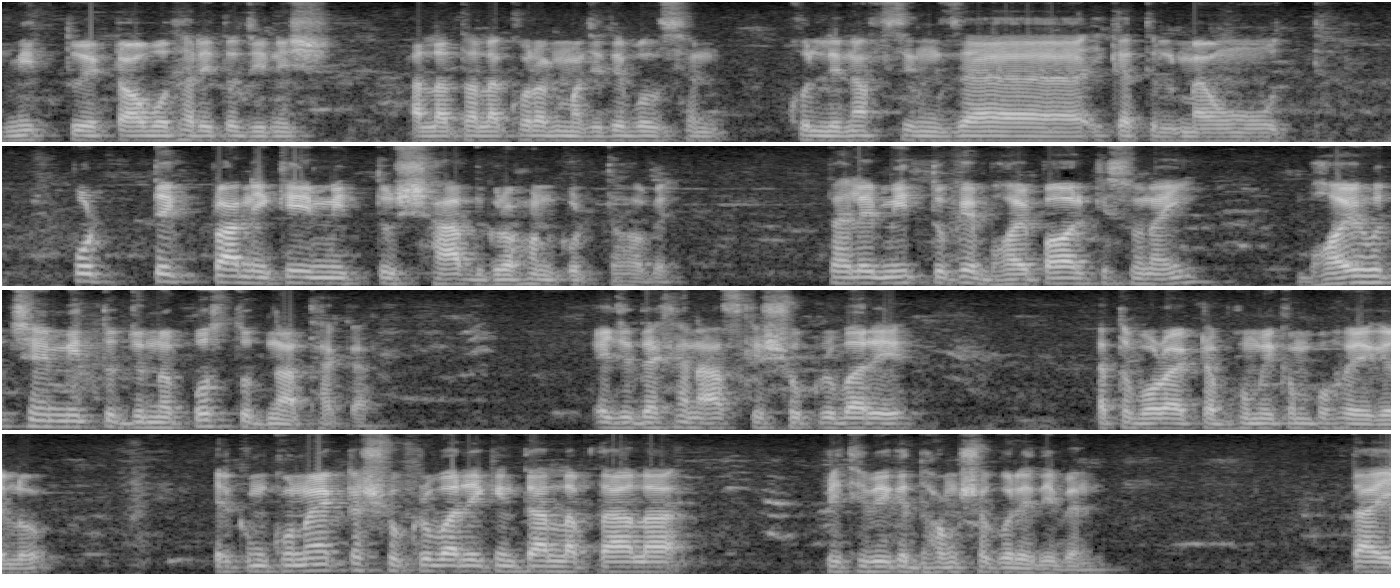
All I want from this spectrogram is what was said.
মৃত্যু একটা অবধারিত জিনিস। আল্লাহ তালা কোরআন মাজিদে বলছেন খুল্লি নাফসিং জা ইকাতুল মাউত। প্রত্যেক প্রাণীকেই মৃত্যুর স্বাদ গ্রহণ করতে হবে। তাহলে মৃত্যুকে ভয় পাওয়ার কিছু নাই। ভয় হচ্ছে মৃত্যুর জন্য প্রস্তুত না থাকা। এই যে দেখেন, আজকে শুক্রবারে এত বড় একটা ভূমিকম্প হয়ে গেল। এরকম কোনো একটা শুক্রবারে কিন্তু আল্লাহ তাআলা পৃথিবীকে ধ্বংস করে দিবেন। তাই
